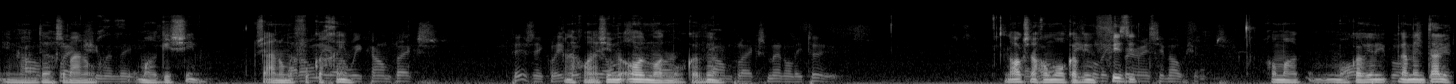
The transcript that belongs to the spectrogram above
עם הדרך שבה אנו מרגישים, כשאנו מפוקחים. אנחנו אנשים מאוד מאוד מורכבים. לא רק שאנחנו מורכבים פיזית, אנחנו מורכבים גם מנטלית.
